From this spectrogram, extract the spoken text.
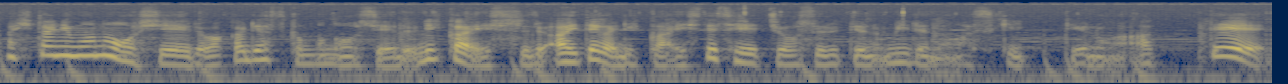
まあ、人にものを教える分かりやすくものを教える理解する相手が理解して成長するっていうのを見るのが好きっていうのがあって、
